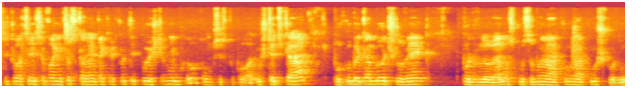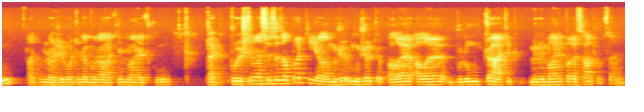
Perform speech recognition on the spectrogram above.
situaci, kdy se vám něco stane, tak jako ty pojišťovny budou k tomu přistupovat. Už teďka, pokud by tam byl člověk pod vlivem a způsobil nějakou, nějakou škodu, ať už na životě nebo na nějakém majetku, tak pojišťovna si se zaplatí, ale, může, může, ale, ale budou krátit minimálně 50%.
